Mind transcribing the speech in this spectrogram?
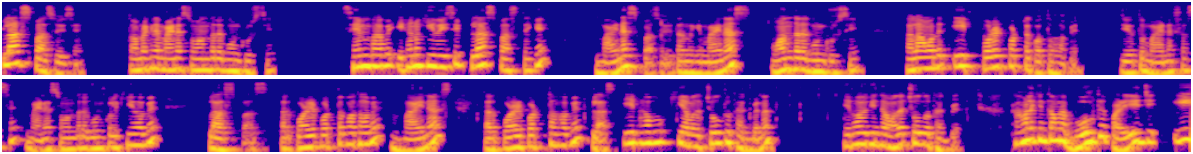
প্লাস পাঁচ হয়েছে। তো আমরা এখানে মাইনাস ওয়ান দ্বারা গুণ করছি। সেম ভাবে এখানেও কি হয়েছে? প্লাস পাঁচ থেকে মাইনাস পাঁচ হয়েছে। তার মানে কি মাইনাস ওয়ান দ্বারা গুণ করছি। তাহলে আমাদের এই পরের পরটা কত হবে? যেহেতু মাইনাস আছে মাইনাস ওয়ান দ্বারা গুণ করলে কি হবে? প্লাস পাঁচ তার পরের পরটা কত হবে? মাইনাস তার পরের পরটা হবে প্লাস এইভাবে কি আমাদের চলতে থাকবে না? এভাবে কিন্তু আমাদের চলতে থাকবে। তাহলে কিন্তু আমরা বলতে পারি যে এই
